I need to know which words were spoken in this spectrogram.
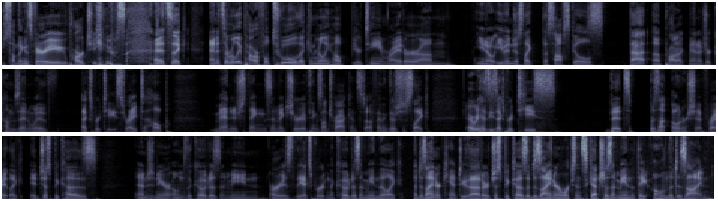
something that's very hard to use, and it's like and it's a really powerful tool that can really help your team, right? Or um, you know, even just like the soft skills that a product manager comes in with expertise, right, to help manage things and make sure everything's on track and stuff. I think there's just like everybody has these expertise bits, but it's not ownership, right? Like it just because engineer owns the code doesn't mean or is the expert in the code doesn't mean that like a designer can't do that or just because a designer works in sketch doesn't mean that they own the design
